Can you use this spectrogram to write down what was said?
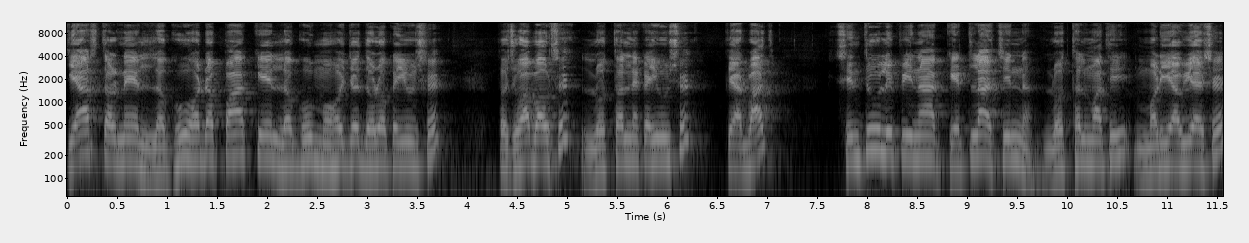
કયા સ્થળને લઘુ હડપ્પા કે લઘુ મોહજદળો કહ્યું છે? તો જવાબ આવશે લોથલને કહ્યું છે. ત્યારબાદ સિંધુ લિપિના કેટલા ચિહ્ન લોથલમાંથી મળી આવ્યા છે?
